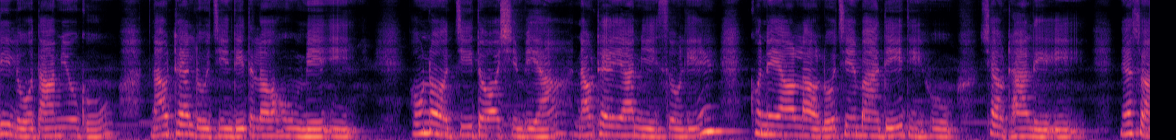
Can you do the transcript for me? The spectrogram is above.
လိလိုသားမျိုးကို နောက်ထပ်လိုချင်သေးသလားဟုမေး၏ဘုန်းတော်ကြီးတော်အရှင်ဘုရားနောက်ထပ်ရမည်ဆိုလျင်ခုနှစ်ယောက်လောက်လိုချင်ပါသေးသည်ဟုလျှောက်ထားလေ၏မြတ်စွာ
